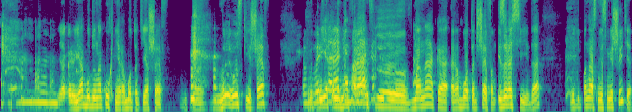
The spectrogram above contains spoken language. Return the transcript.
Я говорю, я буду на кухне работать, я шеф. Вы русский шеф, вы приехали во Францию, в Монако работать шефом из России, да? Вы типа нас не смешите.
